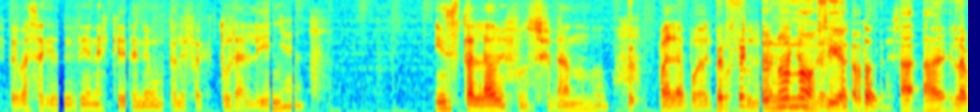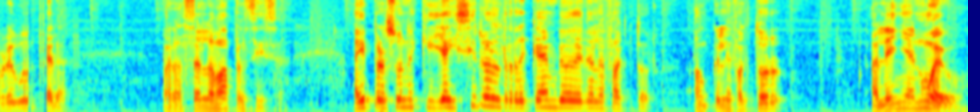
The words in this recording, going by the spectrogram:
Lo que pasa es que tú tienes que tener un calefactor a leña instalado y funcionando para poder Perfecto, no, no, sí, la pregunta era, para hacerla más precisa, hay personas que ya hicieron el recambio de calefactor, a un calefactor a leña nuevo,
